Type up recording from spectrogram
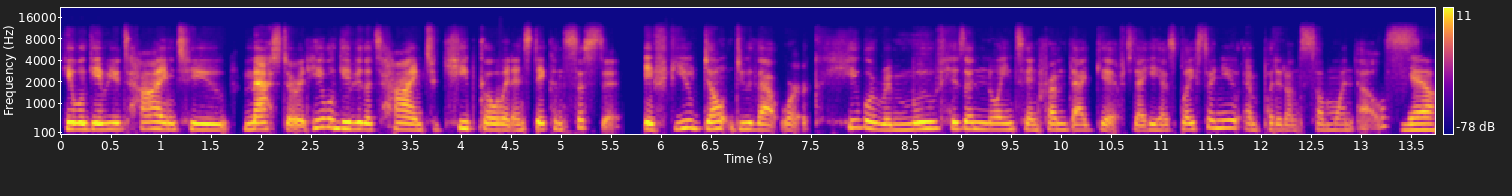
He will give you time to master it. He will give you the time to keep going and stay consistent if you don't do that work, he will remove his anointing from that gift that he has placed on you and put it on someone else. Yeah,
